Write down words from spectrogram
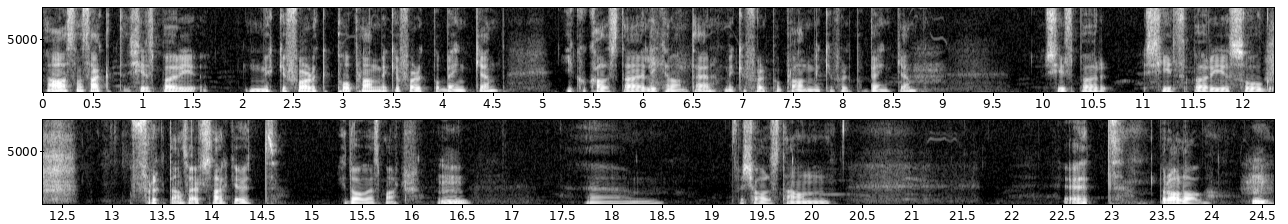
ja, som sagt, Kilsberg, mycket folk på plan, mycket folk på bänken. IK Karlstad är likadant där. Mycket folk på plan, mycket folk på bänken. Kilsberg, Kilsberg såg fruktansvärt starka ut i dagens match. Mm. Ehm, för Charlestown ett bra lag. Mm.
